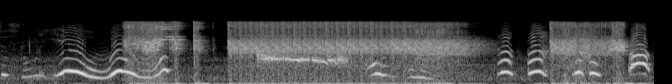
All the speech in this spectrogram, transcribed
You, Cicely. You, really? What? Ah! Oh, oh. Ah, ah, no. Ah.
